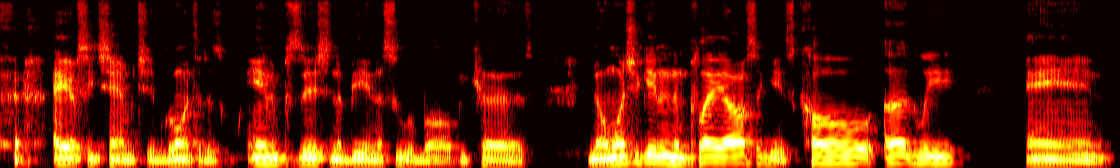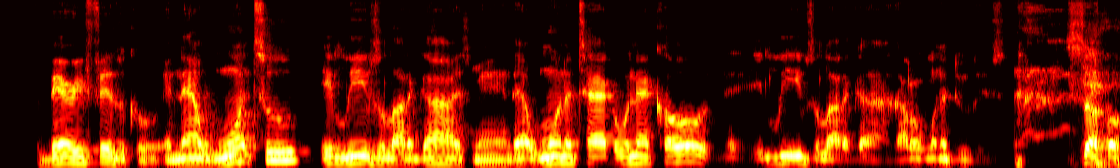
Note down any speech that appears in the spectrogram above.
AFC Championship, going to this in position to be in the Super Bowl because you know once you get in the playoffs, it gets cold, ugly, and very physical. And that want to, it leaves a lot of guys, man. That one attacker when that cold, it leaves a lot of guys. I don't want to do this. so,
